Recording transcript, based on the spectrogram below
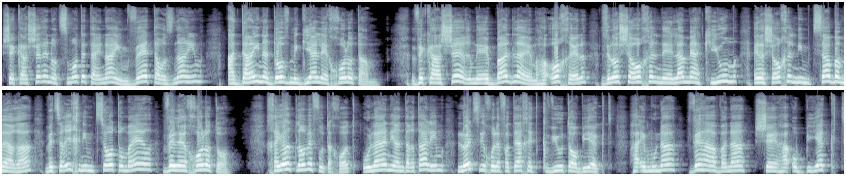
שכאשר הן עוצמות את העיניים ואת האוזניים, עדיין הדוב מגיע לאכול אותם. וכאשר נאבד להם האוכל, זה לא שהאוכל נעלם מהקיום, אלא שהאוכל נמצא במערה וצריך למצוא אותו מהר ולאכול אותו. חיות לא מפותחות, אולי הניאנדרטלים לא הצליחו לפתח את קביעות האובייקט. האמונה וההבנה שהאובייקט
